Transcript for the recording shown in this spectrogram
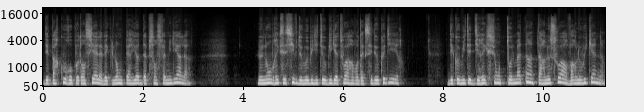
des parcours au potentiel avec longue période d'absence familiale, le nombre excessif de mobilité obligatoire avant d'accéder au que dire, des comités de direction tôt le matin, tard le soir, voire le week-end,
